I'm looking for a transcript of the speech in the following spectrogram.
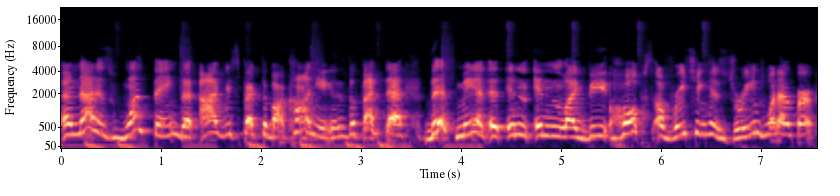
And that is one one thing that I respect about Kanye is the fact that this man, in in like the hopes of reaching his dreams, whatever,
